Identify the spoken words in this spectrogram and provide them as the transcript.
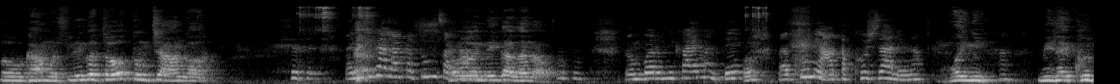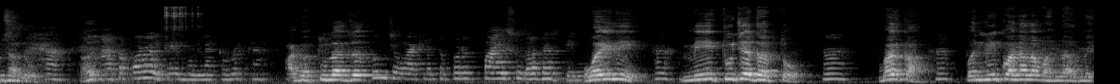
हो घामच निघतो तुमच्या अंगावर. निघाला का तुमचा हो घाम? निघाला ना हो. बरं मी काय म्हणते तुम्ही आता खुश झाले ना? वहिनी मी. लय खुश झालो. हा. हं? आता कोणाला काही बोलला का बरं का? अगं तुला जर तुमच्या वाटलं तर परत पाय सुद्धा धरते मी. वहिनी हा. मी तुझे धरतो. हा. बर का? हा. पण मी कोणाला म्हणणार नाही?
